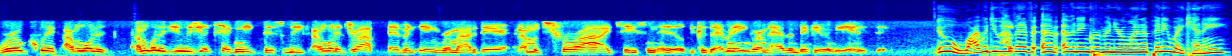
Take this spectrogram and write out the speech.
real quick, I'm gonna I'm gonna use your technique this week. I'm gonna drop Evan Engram out of there, and I'm gonna try Taysom Hill because Evan Engram hasn't been giving me anything. Ooh, why would you have Evan Engram in your lineup anyway, Kenny?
